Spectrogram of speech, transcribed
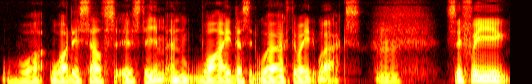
What what is self-esteem and why does it work the way it works? Hmm. So if we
